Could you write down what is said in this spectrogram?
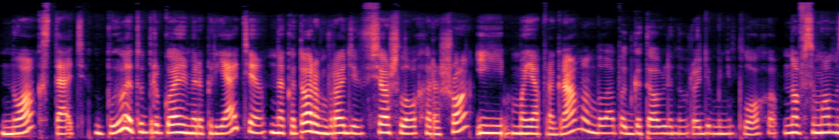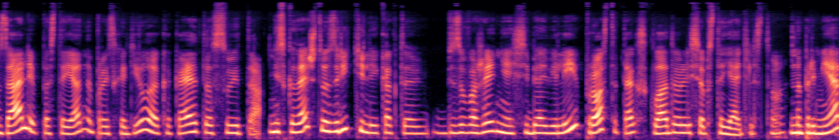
Но, кстати, было тут другое мероприятие, на котором вроде все шло хорошо, и моя программа была подготовлена вроде бы неплохо, но в самом зале постоянно происходила какая-то суета. Не сказать, что зрители как-то без уважения себя вели, просто так складывались обстоятельства. Например,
